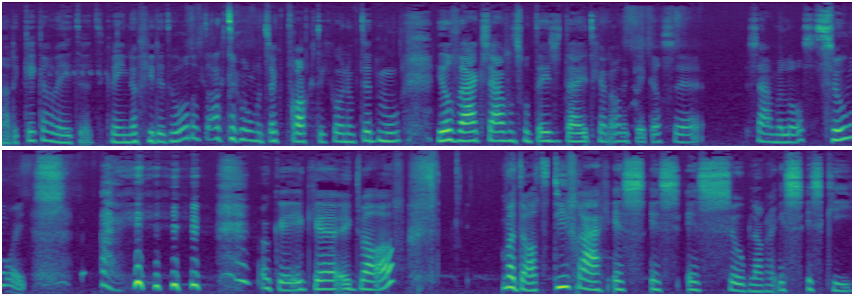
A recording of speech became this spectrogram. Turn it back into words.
Nou, de kikker weet het. Ik weet niet of je dit hoort op de achtergrond. Het is echt prachtig. Gewoon op dit moe. Heel vaak, s'avonds rond deze tijd, gaan alle kikkers uh, samen los. Zo mooi. Oké, ik, uh, ik dwaal af. Maar dat, die vraag is, is, is zo belangrijk. Is, is key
